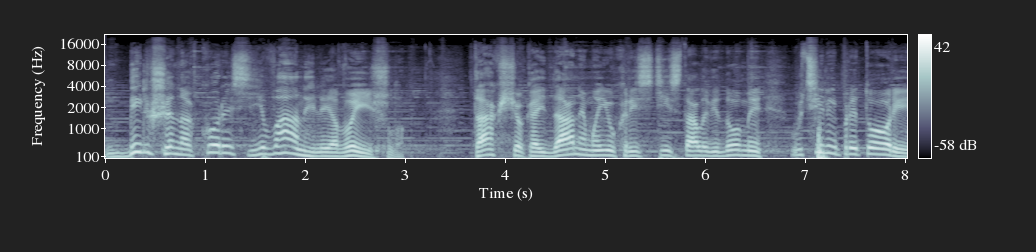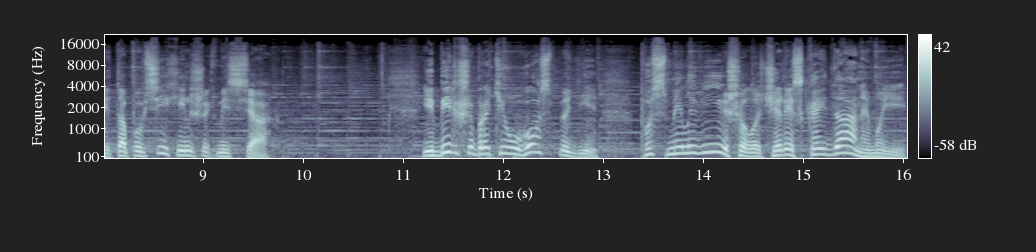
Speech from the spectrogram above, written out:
більше на користь Євангелія вийшло. Так що кайдани мої у Христі стали відомі у цілій приторії та по всіх інших місцях. І більше братів у Господі посміливішало через кайдани мої,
